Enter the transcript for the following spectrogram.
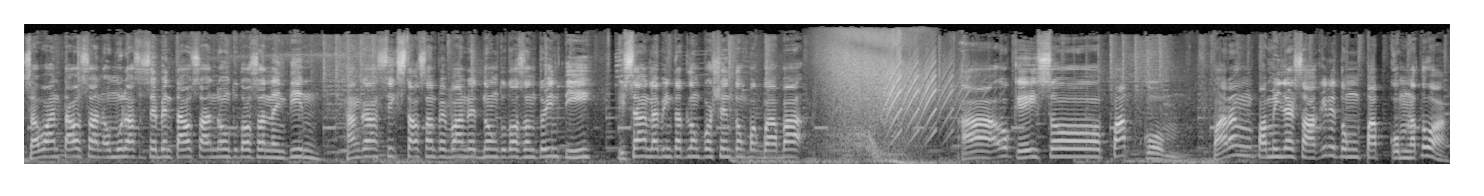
sa 1,000 o mula sa 7,000 noong 2019 hanggang 6,500 noong 2020, isang 13% pagbaba. Ah, okay. So, Popcom. Parang familiar sa akin itong Popcom na to ah.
